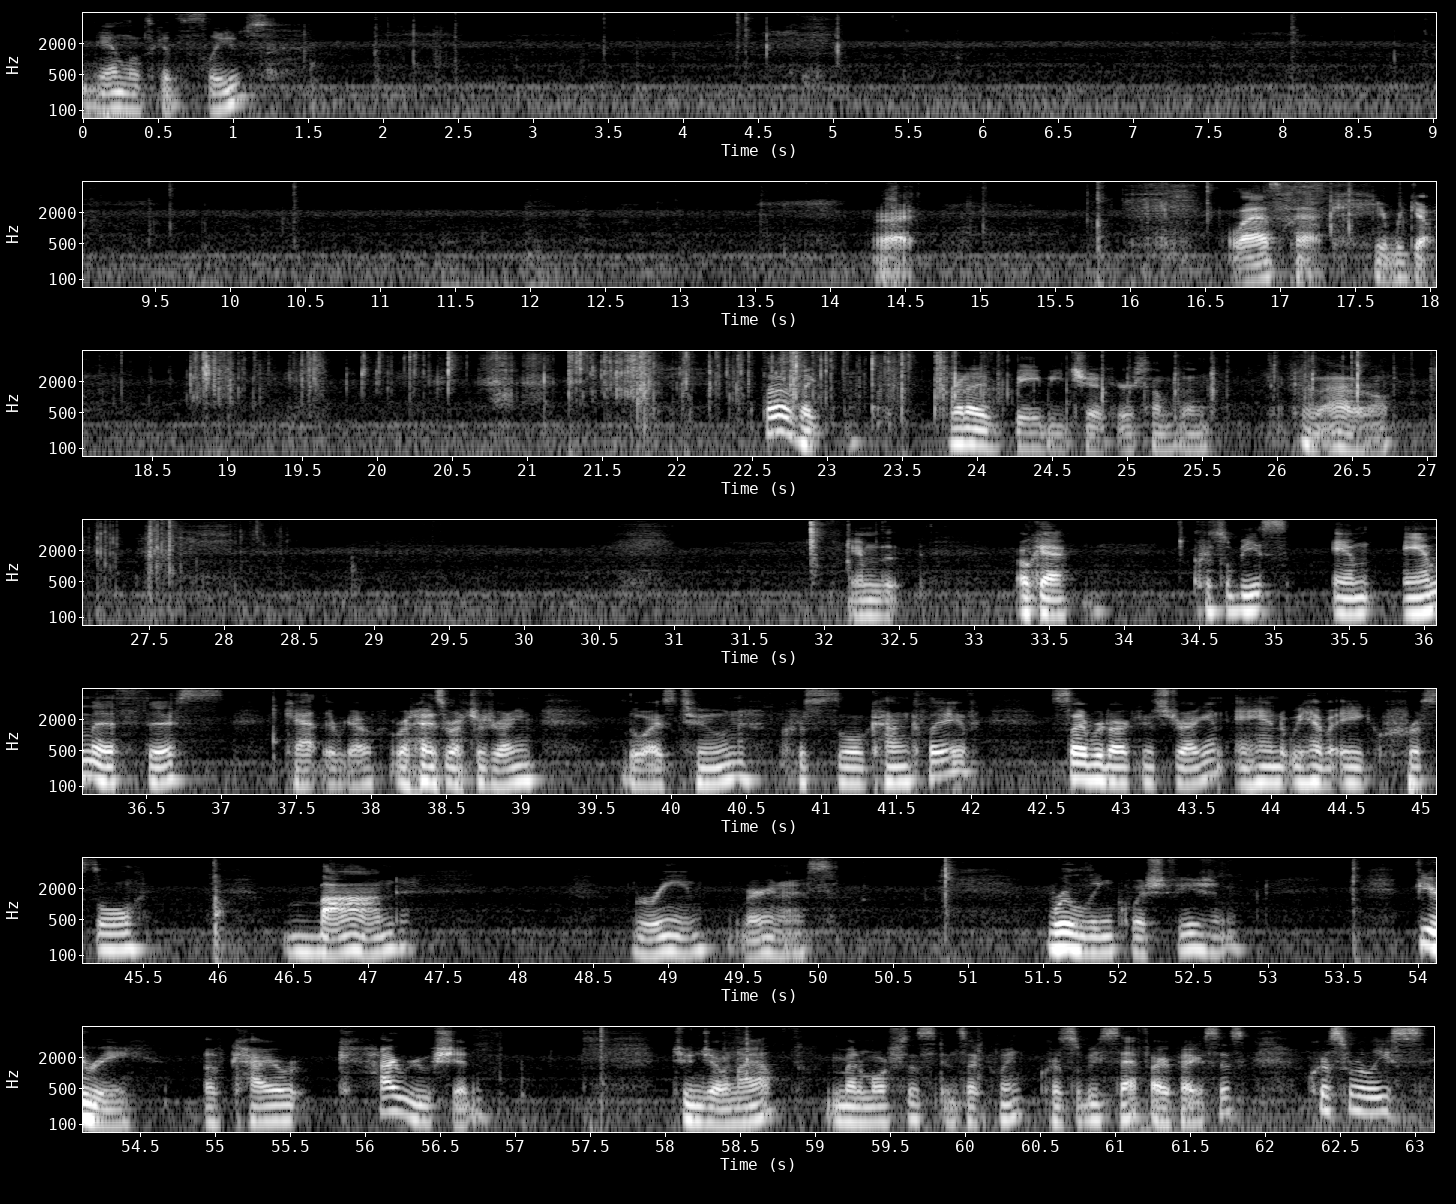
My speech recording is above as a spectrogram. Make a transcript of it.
again, let's get the sleeves. All right. Last pack. Here we go. I thought it was like Red Eyes Baby Chick or something. Cause I don't know. Am the okay. Crystal Beast, Am Amethyst Cat, there we go. Red Eyes Retro Dragon, Blue Eyes Toon, Crystal Conclave, Cyber Darkness Dragon, and we have a Crystal Bond. Green. Very nice. Relinquished Fusion. Fury of Kyr Kairyu-Shin, Junjo Nioth, Metamorphosis Insect Queen, Crystal Beast Sapphire Pegasus, Crystal Release,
